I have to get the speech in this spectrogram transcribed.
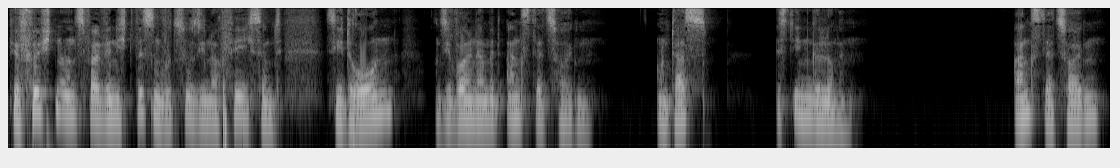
Wir fürchten uns, weil wir nicht wissen, wozu sie noch fähig sind. Sie drohen und sie wollen damit Angst erzeugen. Und das ist ihnen gelungen. Angst erzeugen,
